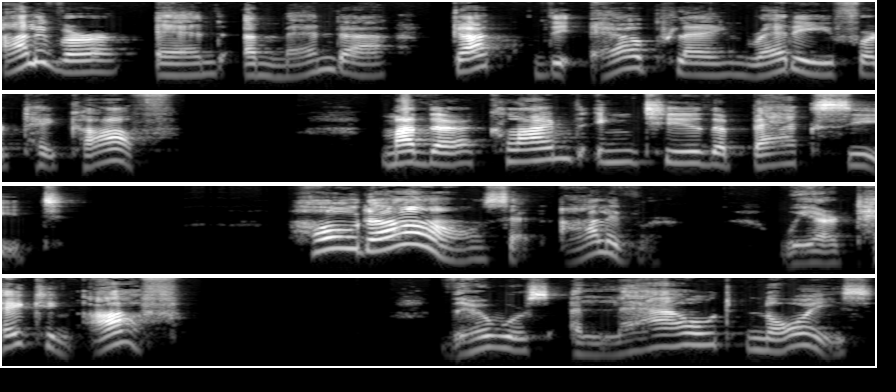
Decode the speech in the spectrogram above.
Oliver and Amanda got the airplane ready for takeoff. Mother climbed into the back seat. Hold on, said Oliver. We are taking off. There was a loud noise.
